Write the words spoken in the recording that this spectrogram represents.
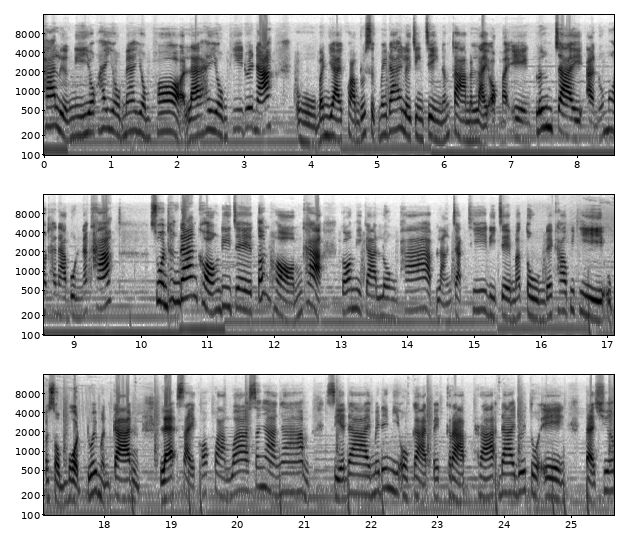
ผ้าเหลืองนี้ยกให้โยมแม่โยมพ่อ และให้โยมพี่ด้วยนะ โอ้บรรยายความรู้สึกไม่ได้เลยจริง ๆ น้ำตามันไหลออกมาเอง ปลื้มใจอนุโมทนาบุญนะคะ ส่วนทางด้านของดีเจต้นหอมค่ะ ก็มีการลงภาพหลังจากที่ดีเจมะตูมได้เข้าพิธีอุปสมบทด้วยเหมือนกัน และใส่ข้อความว่าสง่างาม เสียดายไม่ได้มีโอกาสไปกราบพระได้ด้วยตัวเอง แต่เชื่อ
